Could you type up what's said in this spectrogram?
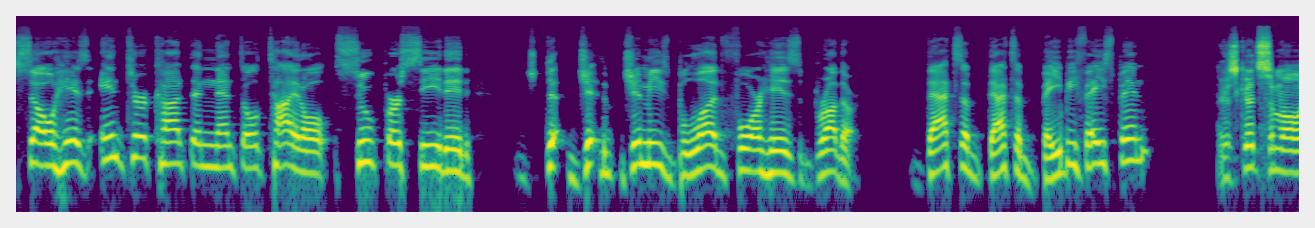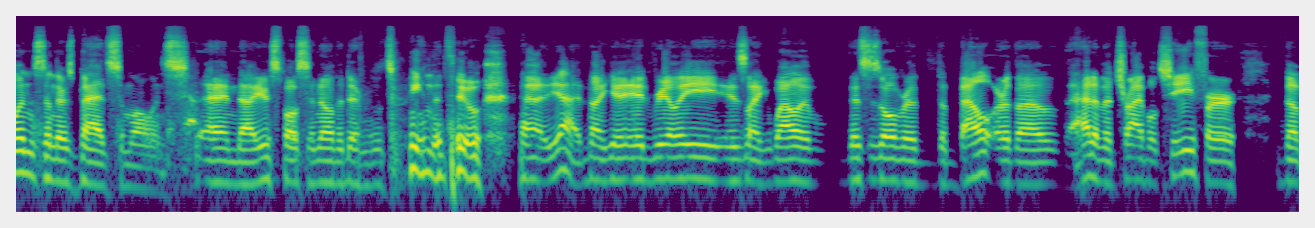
So his intercontinental title superseded J- J- Jimmy's blood for his brother. That's a that's a baby face spin. There's good Samoans and there's bad Samoans, and uh, you're supposed to know the difference between the two. Uh, yeah, like it, it, really is like, well, this is over the belt or the head of a tribal chief or the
